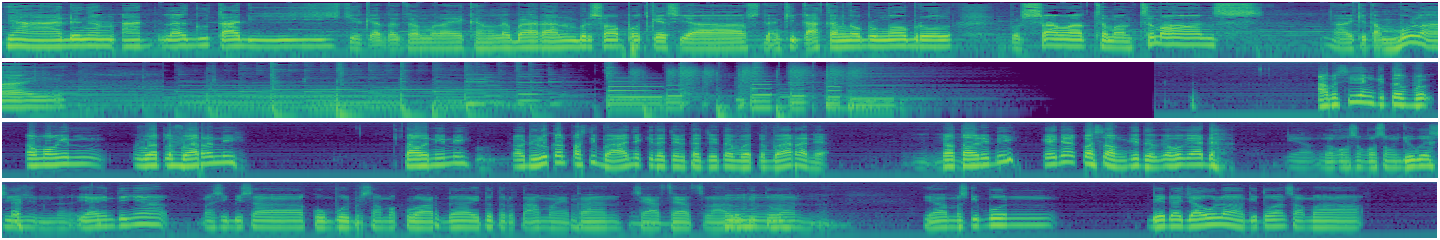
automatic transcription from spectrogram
Ya dengan lagu tadi kita akan merayakan lebaran bersama podcast ya Dan kita akan ngobrol-ngobrol bersama teman-teman. Mari kita mulai. Apa sih yang kita omongin buat lebaran nih? Tahun ini? Kalau dulu kan pasti banyak kita cerita-cerita buat lebaran ya kalau tahun ini kayaknya kosong gitu kamu gak ada. Ya nggak kosong-kosong juga sih sebenarnya. Ya intinya masih bisa kumpul bersama keluarga itu terutama ya kan. Sehat-sehat selalu Hmm. gitu kan. Ya meskipun beda jauh lah gitu kan sama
